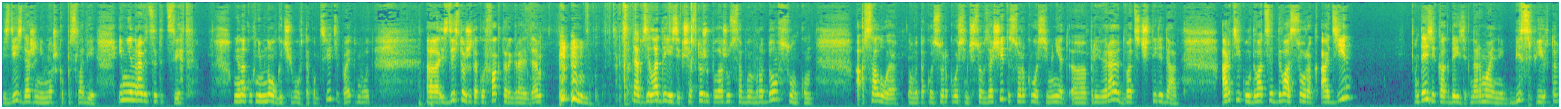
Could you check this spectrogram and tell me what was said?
Здесь даже немножко послабее. И мне нравится этот цвет. У меня на кухне много чего в таком цвете, поэтому вот а, здесь тоже такой фактор играет, да. так, взяла Дейзик, сейчас тоже положу с собой в роддом в сумку. А, с алоэ, вот такой 48 часов защиты, 48 нет, а, привираю, 24 да. Артикул 2241. Дейзик как Дейзик, нормальный, без спирта,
